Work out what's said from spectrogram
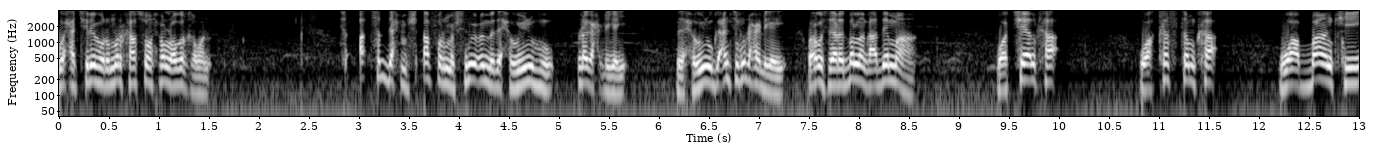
waxaa jiray horumarkaasoo waxba looga qaban. Saddex afar mashruucoo madaxweynuhu dhagax dhigay. Madaxweynuhu gacantiisa ku dhex dhigay. Wax wasaarad ballan qaadee maaha. Waa jeelka waa kastamka waa baankii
